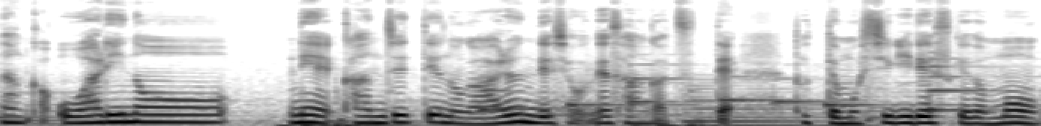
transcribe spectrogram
なんか終わりのね感じっていうのがあるんでしょうね3月ってとっても不思議ですけども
